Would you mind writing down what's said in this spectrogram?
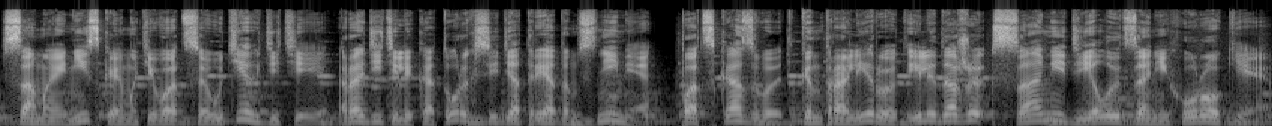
Самая низкая мотивация у тех детей, родители которых сидят рядом с ними, подсказывают, контролируют или даже сами делают за них уроки.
